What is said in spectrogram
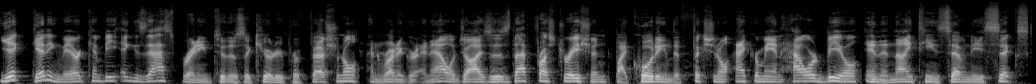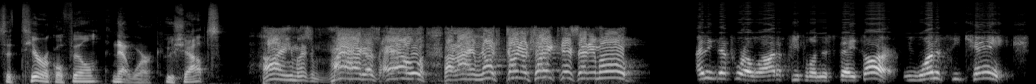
Yet getting there can be exasperating to the security professional, and Reitinger analogizes that frustration by quoting the fictional anchorman Howard Beale in the 1976 satirical film Network, who shouts, I'm as mad as hell, and I'm not going to take this anymore. I think that's where a lot of people in this space are. We want to see change.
